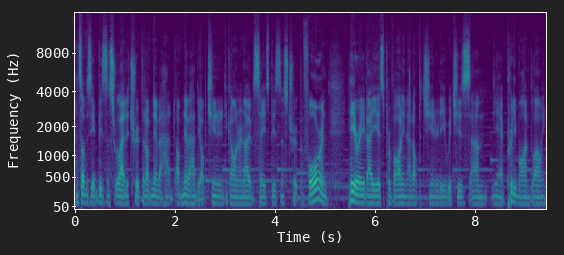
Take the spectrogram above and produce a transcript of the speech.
it's obviously a business related trip that I've never had. I've never had the opportunity to go on an overseas business trip before, and here eBay is providing that opportunity, which is um, yeah pretty mind blowing.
